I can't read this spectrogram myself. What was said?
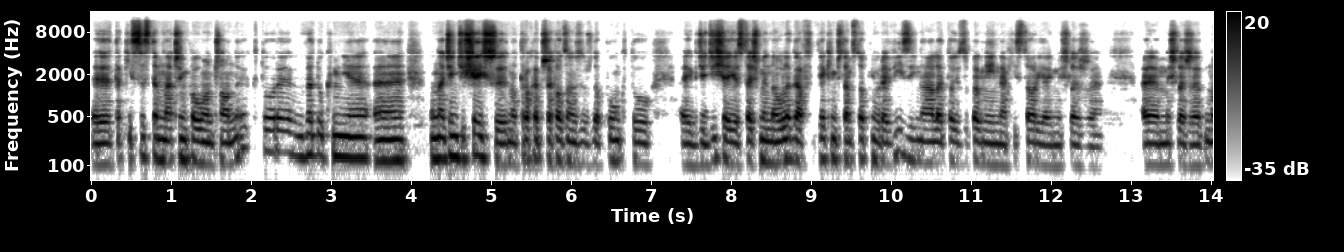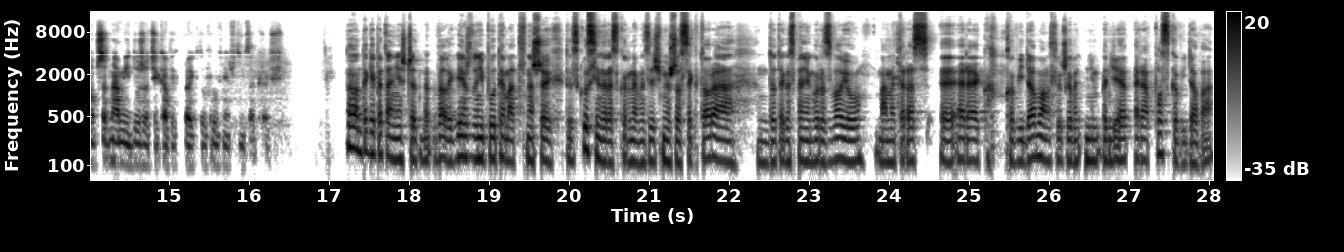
e, taki system naczyń połączonych, który według mnie e, no, na dzień dzisiejszy, no, trochę przechodząc już do punktu, gdzie dzisiaj jesteśmy, no, ulega w jakimś tam stopniu rewizji, no ale to jest zupełnie inna historia i myślę, że myślę, że no, przed nami dużo ciekawych projektów również w tym zakresie. No, takie pytanie jeszcze, Waldek, wiem, że to nie był temat naszych dyskusji, teraz skoro nawiązaliśmy już do sektora, do tego wspaniałego rozwoju, mamy teraz e, erę covidową, myślę, że będzie era post-covidowa.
